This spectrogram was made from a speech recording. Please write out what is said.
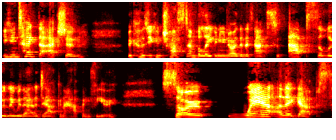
you can take that action because you can trust and believe and you know that it's absolutely without a doubt going to happen for you. So where are there gaps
